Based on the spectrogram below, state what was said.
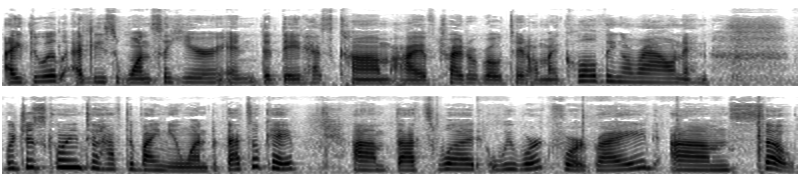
I do it at least once a year and the date has come. I've tried to rotate all my clothing around and we're just going to have to buy new one, but that's okay. Um, that's what we work for, right? Um, so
